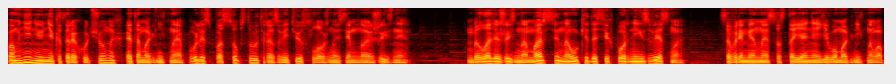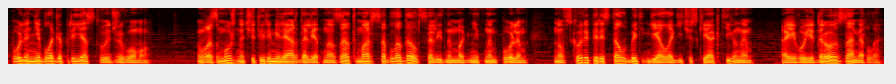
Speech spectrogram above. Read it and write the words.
по мнению некоторых ученых, это магнитное поле способствует развитию сложной земной жизни. Была ли жизнь на Марсе, науке до сих пор неизвестно. Современное состояние его магнитного поля не благоприятствует живому. Возможно, 4 миллиарда лет назад Марс обладал солидным магнитным полем, но вскоре перестал быть геологически активным, а его ядро замерло.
